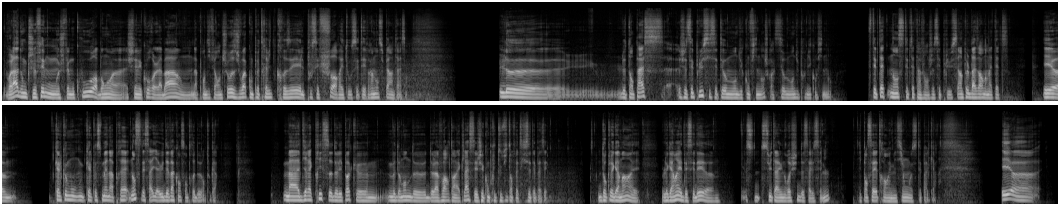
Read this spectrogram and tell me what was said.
voilà, donc je fais mon, je fais mon cours. Bon, euh, je fais mes cours là-bas. On apprend différentes choses. Je vois qu'on peut très vite creuser et le pousser fort et tout. C'était vraiment super intéressant. Le, le temps passe. Je sais plus si c'était au moment du confinement. Je crois que c'était au moment du premier confinement. C'était peut-être non, c'était peut-être avant. Je sais plus. C'est un peu le bazar dans ma tête. Et euh, quelques, quelques semaines après, non, c'était ça. Il y a eu des vacances entre deux, en tout cas ma directrice de l'époque euh, me demande de, la voir dans la classe et j'ai compris tout de suite en fait ce qui s'était passé. Donc le gamin est, le gamin est décédé euh, suite à une rechute de sa leucémie. Il pensait être en rémission, c'était pas le cas. Et, euh,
